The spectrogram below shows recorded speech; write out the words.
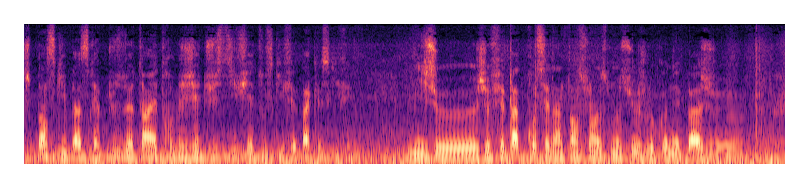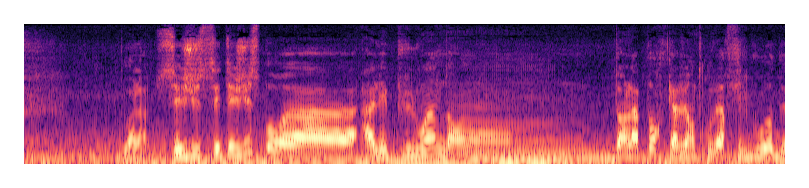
je pense qu'il passerait plus de temps à être obligé de justifier tout ce qu'il fait pas que ce qu'il fait. Mais je ne fais pas de procès d'intention à ce monsieur, je le connais pas. Voilà. C'était juste, pour euh, aller plus loin dans, la porte qu'avait entrouvert Phil Gould,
